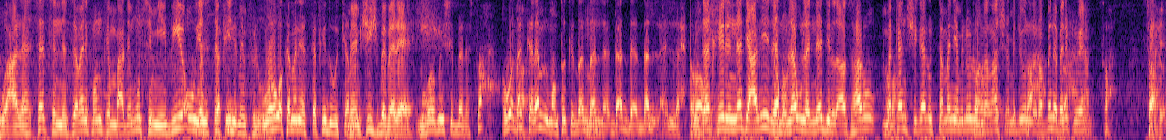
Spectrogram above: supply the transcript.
وعلى أساس إن الزمالك ممكن بعد موسم يبيعه ويستفيد من فلوس. وهو كمان يستفيد ما ويكمل يمشيش ببلاش. ما هو مش ببلاش صح. هو ده آه. الكلام المنطقي ده ده ده ده, ده, ده الاحتراف. وده خير النادي عليه لأنه طبعا. لولا النادي اللي أظهره ما. كانش جاله ال 8 مليون ولا ال 10 مليون اللي ربنا يبارك له يعني. صح. صحيح.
